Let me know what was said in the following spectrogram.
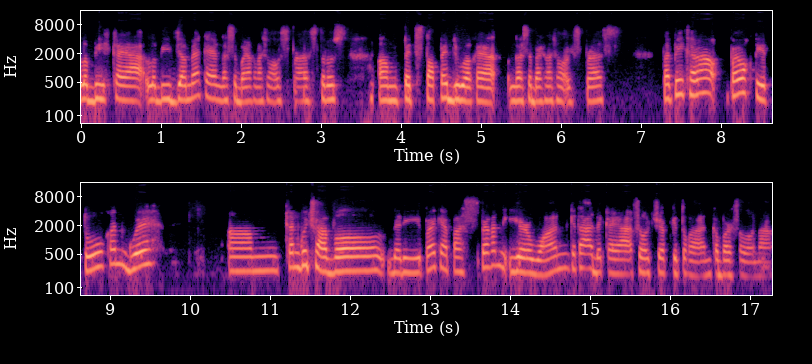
lebih kayak lebih jamnya kayak nggak sebanyak National Express. Terus um, pit stopnya juga kayak nggak sebanyak National Express. Tapi karena pada waktu itu kan gue um, kan gue travel dari pada kayak pas pada kan year one kita ada kayak field trip gitu kan ke Barcelona.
